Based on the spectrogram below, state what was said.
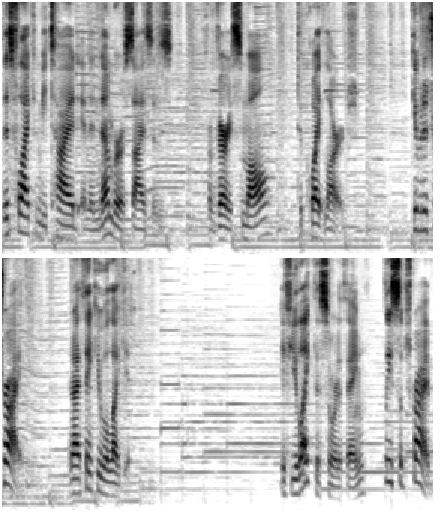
This fly can be tied in a number of sizes, from very small to quite large. Give it a try, and I think you will like it. If you like this sort of thing, please subscribe.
